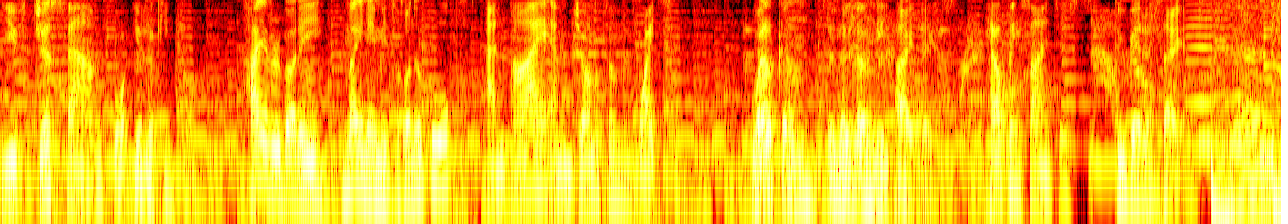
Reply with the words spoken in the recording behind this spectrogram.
You've just found what you're looking for. Hi everybody, my name is Renaud Pourpre. And I am Jonathan Weitzman. Welcome, to, the Lonely Pipette, helping scientists do better science.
